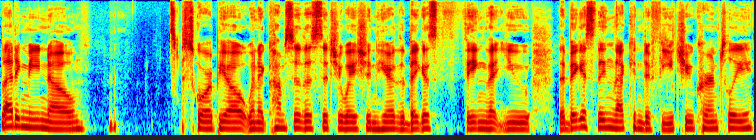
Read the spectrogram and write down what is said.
letting me know Scorpio, when it comes to this situation here, the biggest thing that you, the biggest thing that can defeat you currently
